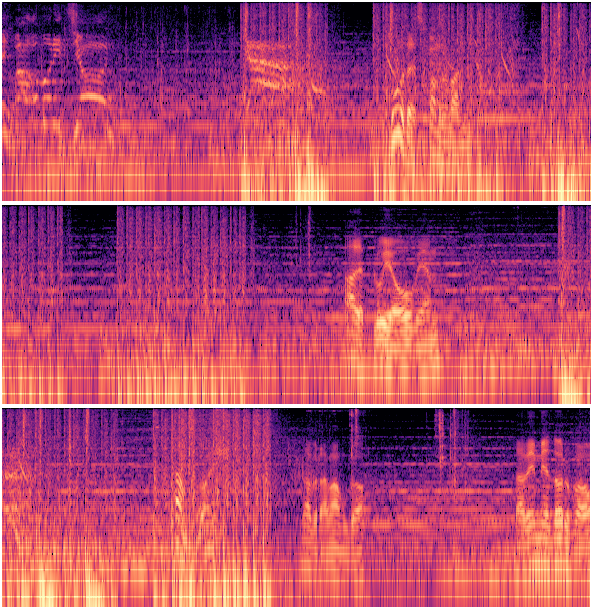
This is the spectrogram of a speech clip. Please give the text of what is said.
Ich brauche Munition! Kurde, skąd wali? Ale pluje ołowiem. Tam skądś. Dobra, mam go. Prawie mnie dorwał.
